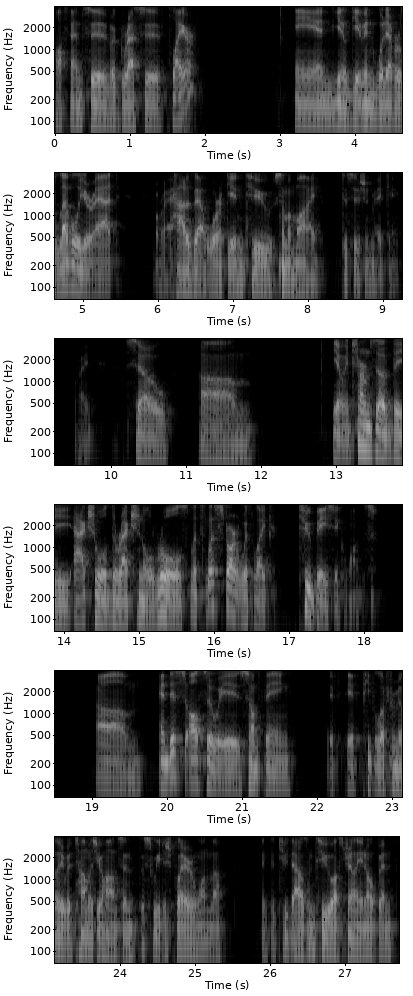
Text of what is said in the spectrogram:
offensive, aggressive player. And, you know, given whatever level you're at, all right, how does that work into some of my decision making, right? So, um, you know, in terms of the actual directional rules, let's let's start with like two basic ones. Um, and this also is something if if people are familiar with Thomas Johansson, the Swedish player who won the I think the 2002 Australian Open,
